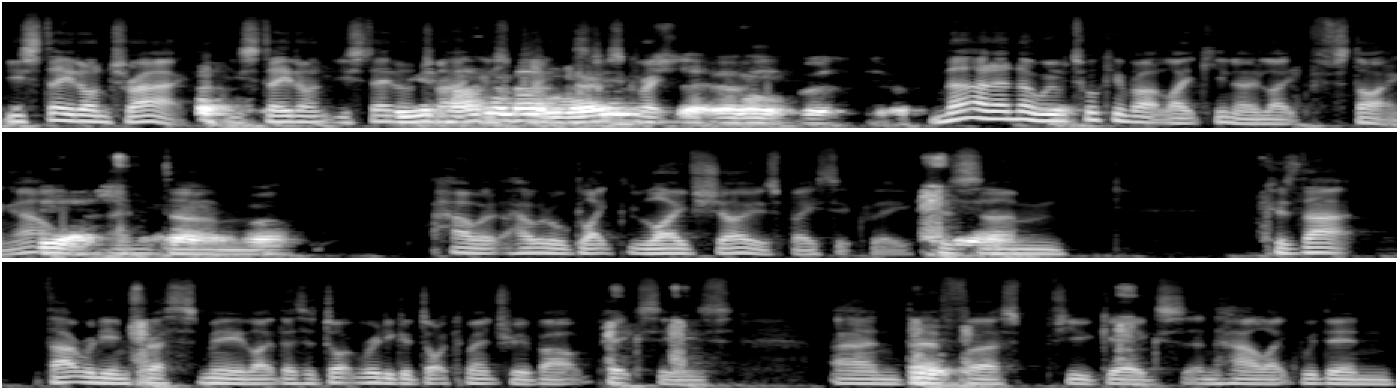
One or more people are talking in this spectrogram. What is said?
you stayed on track. You stayed on, you stayed on you track. talking It was about great. It great. I mean, but, No, no, no. We were talking about like you know, like starting out yes, and yeah, um, well, how it how it all like live shows basically because Yeah. um because that that really interests me like there's a doc- really good documentary about pixies and their first few gigs and how like within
